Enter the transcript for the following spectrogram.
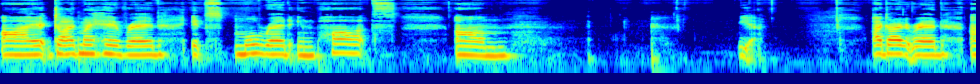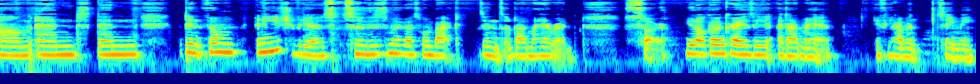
I dyed my hair red. It's more red in parts. Um, yeah. I dyed it red um, and then didn't film any YouTube videos. So this is my first one back since I dyed my hair red. So, you're not going crazy. I dyed my hair if you haven't seen me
